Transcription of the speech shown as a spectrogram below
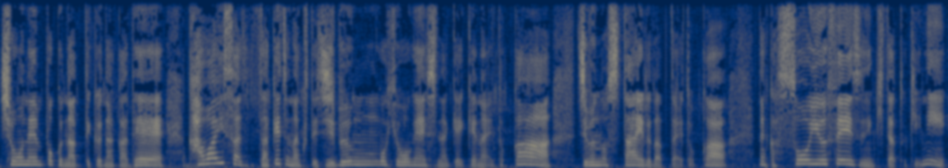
少年っぽくなっていく中で、可愛さだけじゃなくて自分を表現しなきゃいけないとか、自分のスタイルだったりとか、なんかそういうフェーズに来た時に、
